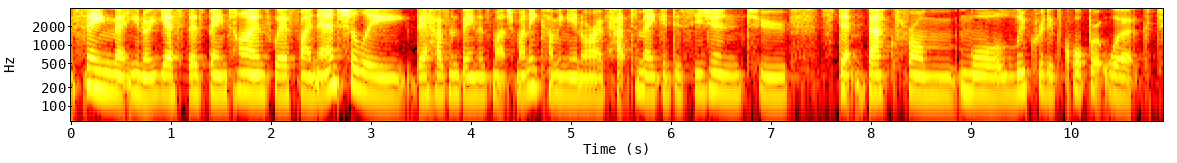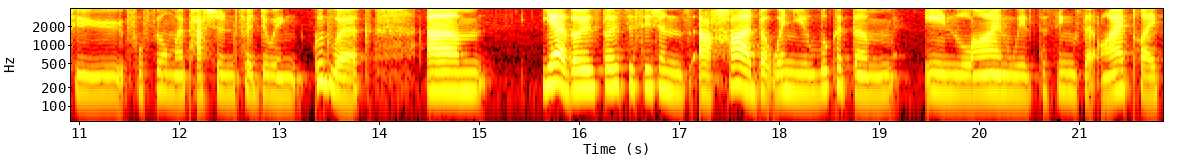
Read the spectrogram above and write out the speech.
seeing that, you know, yes, there's been times where financially there hasn't been as much money coming in, or I've had to make a decision to step back from more lucrative corporate work to fulfill my passion for doing good work. Um, yeah, those those decisions are hard, but when you look at them in line with the things that I play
